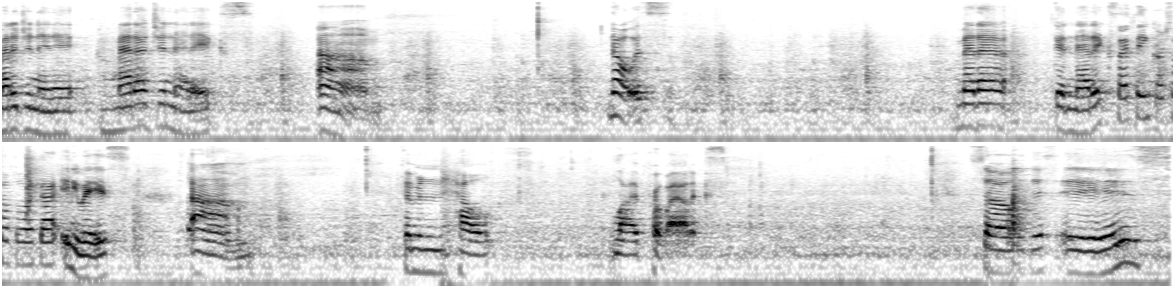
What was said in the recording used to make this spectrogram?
metagenetic, metagenetics, um, no, it's metagenetics, I think, or something like that. Anyways, um, feminine health live probiotics. So this is,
